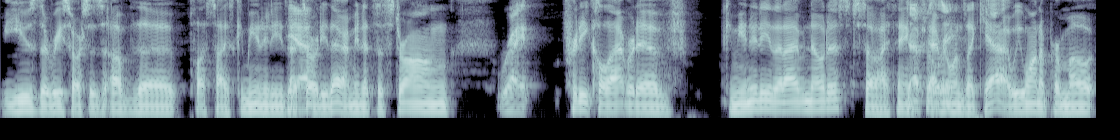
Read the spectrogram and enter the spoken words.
use the resources of the plus size community that's Yeah. already there i mean it's a strong Right. pretty collaborative community that i've noticed so i think Definitely. everyone's like yeah we want to promote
